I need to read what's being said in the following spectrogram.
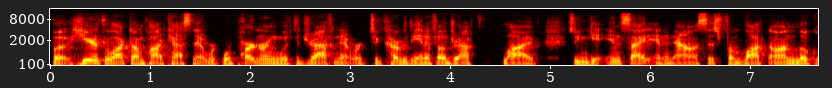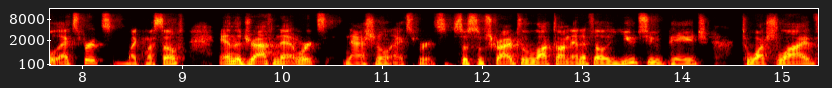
But here at the Locked On Podcast Network, we're partnering with the Draft Network to cover the NFL draft live so you can get insight and analysis from locked on local experts like myself and the Draft Network's national experts. So subscribe to the Locked On NFL YouTube page to watch live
